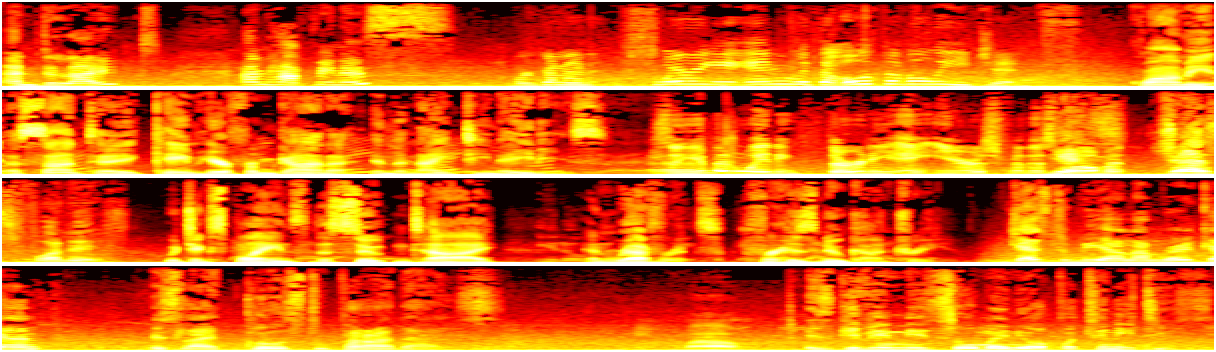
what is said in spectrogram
and delight and happiness. We're going to swear you in with the oath of allegiance. Kwame Asante came here from Ghana in the 1980s, so, you've been waiting 38 years for this yes, moment? just for this. Which explains the suit and tie and reverence for his new country. Just to be an American is like close to paradise. Wow. It's giving me so many opportunities.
